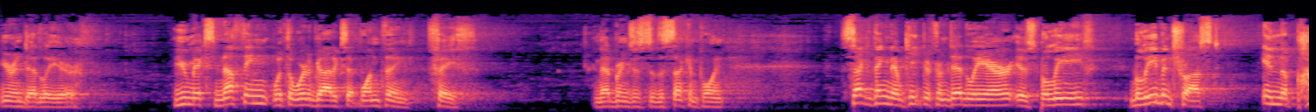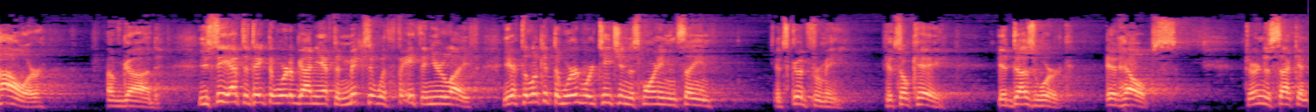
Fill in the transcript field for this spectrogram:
you're in deadly error. You mix nothing with the Word of God except one thing, faith. And that brings us to the second point. Second thing that will keep you from deadly error is believe, believe and trust in the power of God. You see, you have to take the Word of God and you have to mix it with faith in your life. You have to look at the Word we're teaching this morning and saying, it's good for me. It's okay. It does work. It helps. Turn to 2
